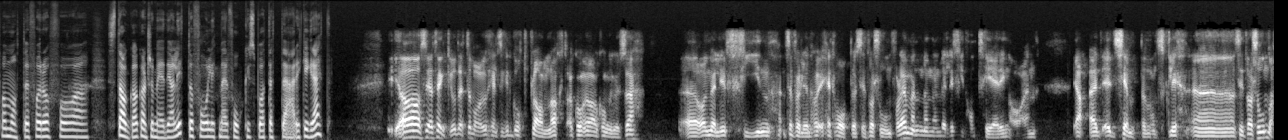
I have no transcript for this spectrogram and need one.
på en måte for å få stagga kanskje media litt, og få litt mer fokus på at dette er ikke greit? Ja, altså jeg tenker jo dette var jo helt sikkert godt planlagt av, av kongehuset. Eh, og en veldig fin Selvfølgelig en helt håpløs situasjon for det, men, men en veldig fin håndtering av en, ja, en, en kjempevanskelig uh, situasjon. da.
